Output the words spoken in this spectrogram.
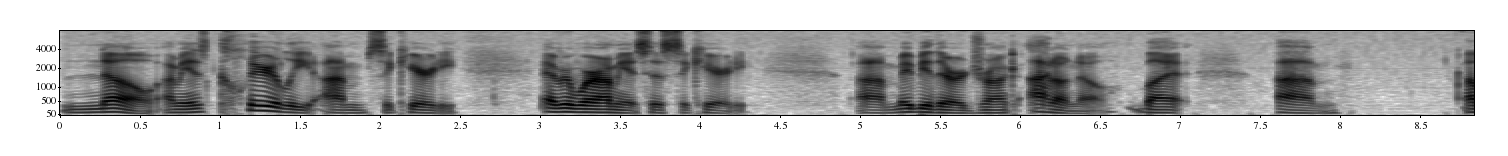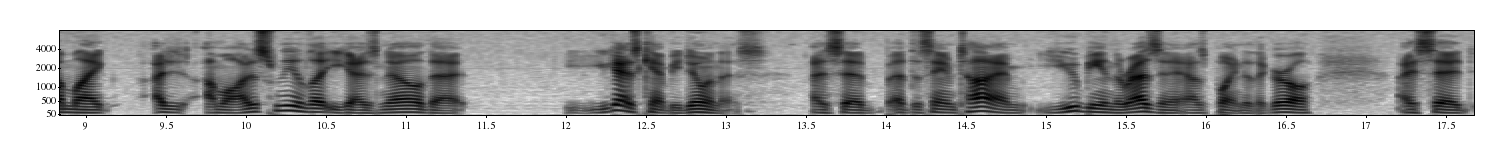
no. I mean, it's clearly I'm security. Everywhere on me it says security. Um, maybe they're drunk. I don't know. But um, I'm like, I, I'm all, I just need to let you guys know that you guys can't be doing this. I said, at the same time, you being the resident, I was pointing to the girl, I said,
